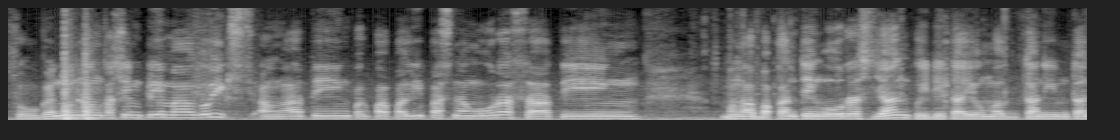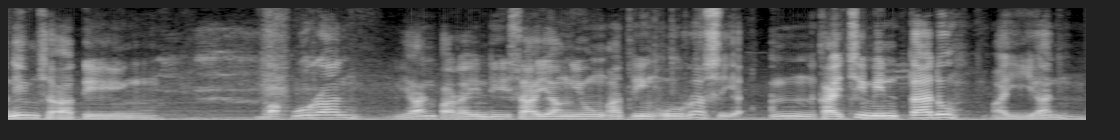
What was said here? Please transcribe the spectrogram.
So ganun lang kasimple mga gawiks ang ating pagpapalipas ng oras sa ating mga bakanting oras dyan, pwede tayong magtanim-tanim sa ating bakuran. Yan, para hindi sayang yung ating oras. Yan, kahit simentado. Ayan.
